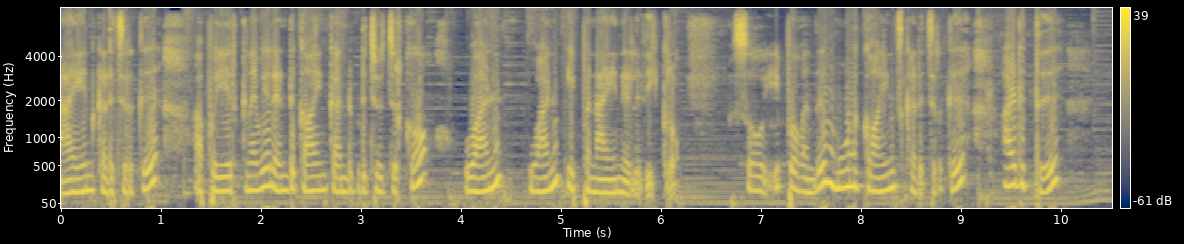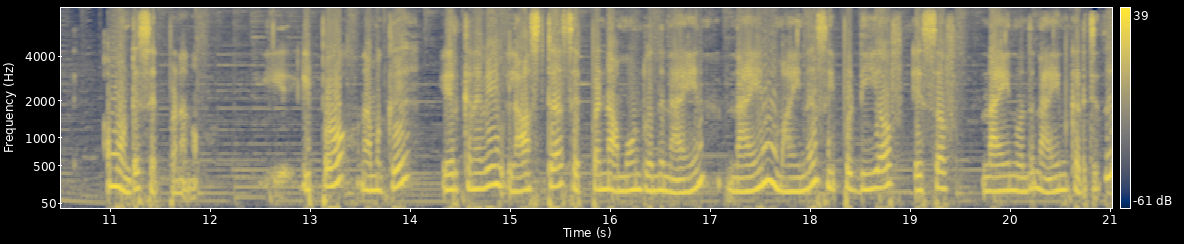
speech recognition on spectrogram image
நயன் கிடச்சிருக்கு. அப்போ ஏற்கனவே ரெண்டு காயின் கண்டுபிடிச்சி வச்சுருக்கோம். ஒன் ஒன் இப்போ நயன் எழுதிக்கிறோம். ஸோ இப்போ வந்து மூணு காயின்ஸ் கிடச்சிருக்கு. அடுத்து அமௌண்ட்டை செட் பண்ணணும். இப்போது நமக்கு ஏற்கனவே லாஸ்ட்டாக செட் பண்ண அமௌண்ட் வந்து நைன் நைன் மைனஸ் இப்போ D of S of nine வந்து நைன் கிடச்சிது.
